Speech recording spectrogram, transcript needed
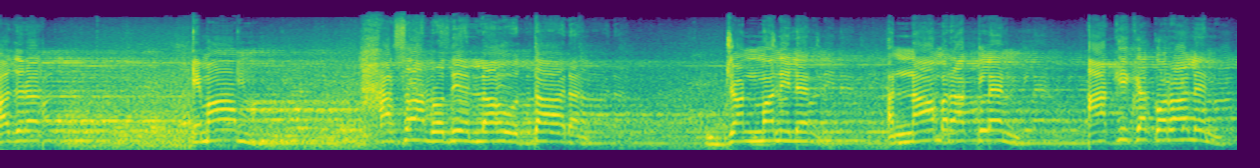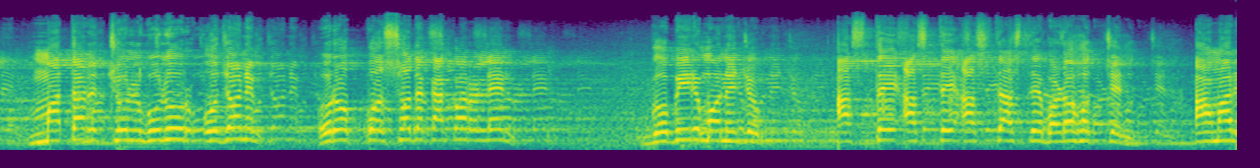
হজরত ইমাম হাসান রদিয়াল্লাহ তাআলা জন্ম নিলেন, নাম রাখলেন, আকিকা করালেন মাতার চুলগুলোর ওজনে রৌপ্য সদকা করলেন। গভীর মনোযোগ, আস্তে আস্তে আস্তে আস্তে বড় হচ্ছেন। আমার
